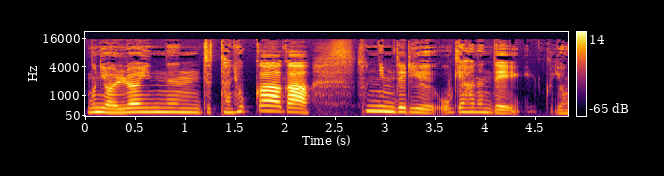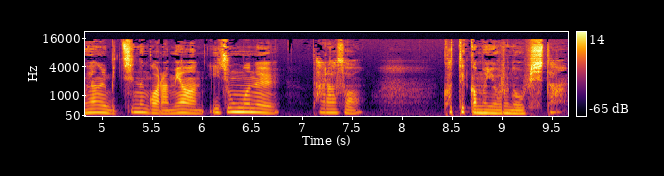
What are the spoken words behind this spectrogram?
문이 열려 있는 듯한 효과가 손님들이 오게 하는데 영향을 미치는 거라면 이중문을 달아서 겉에 것만 열어놓읍시다.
